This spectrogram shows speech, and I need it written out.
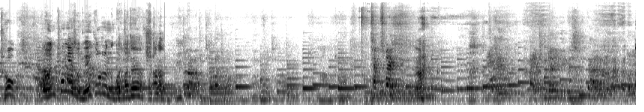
저 원통에서 왜 구르는 거지? 맞아요 시원하- 맞아요. 유주아가 좀 잡아줘. 어, 좀 잡아줘. 잡지 마 아니 중장이 왜 그러십니까? 머리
